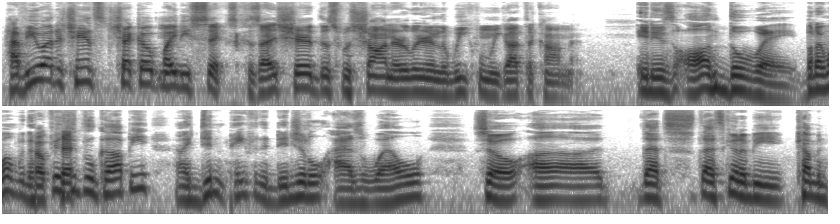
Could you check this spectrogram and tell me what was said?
Have you had a chance to check out Mighty Six? Because I shared this with Sean earlier in the week when we got the comment. It is on the way, but I went with a okay. physical copy, and I didn't pay for the digital as well. So uh, that's that's going to be coming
